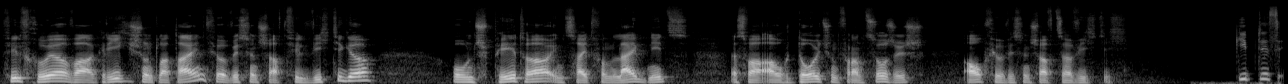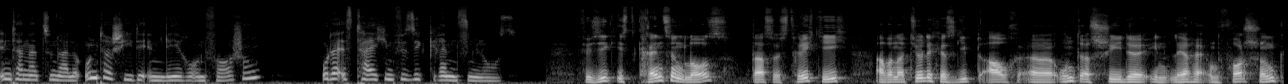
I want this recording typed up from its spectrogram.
Viel früher war Griechisch und Latein für Wissenschaft viel wichtiger. Und später, in Zeit von Leibniz, es war auch Deutsch und Französisch auch für Wissenschaft sehr wichtig. Gibt es internationale Unterschiede in Lehre und Forschung oder ist Teilchenphysik grenzenlos? Physik ist grenzenlos, das ist richtig, aber natürlich es gibt auch äh, Unterschiede in Lehre und Forschung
